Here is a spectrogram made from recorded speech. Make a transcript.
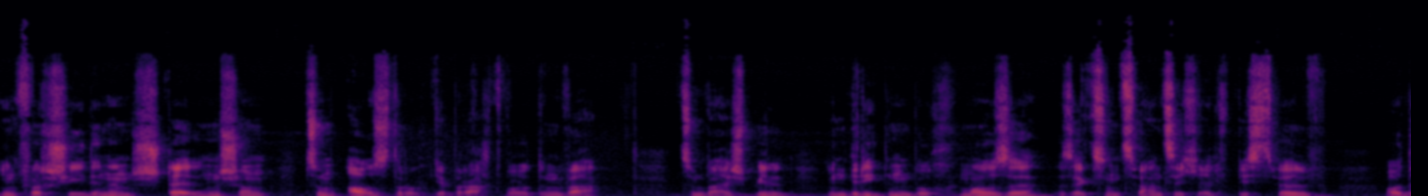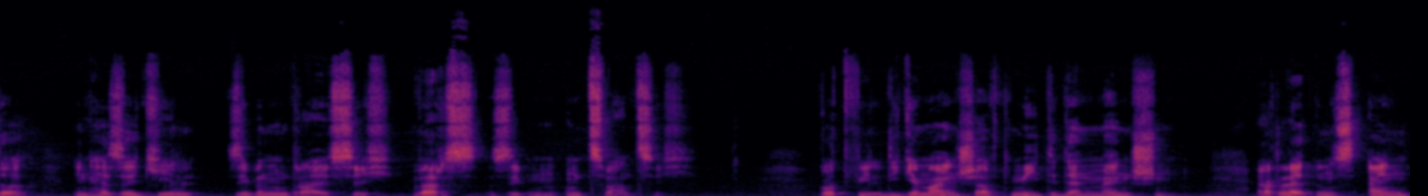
in verschiedenen Stellen schon zum Ausdruck gebracht worden war. Zum Beispiel im dritten Buch Mose 26, 11 bis 12 oder in Hesekiel 37, Vers 27. Gott will die Gemeinschaft mit den Menschen. Er lädt uns ein,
